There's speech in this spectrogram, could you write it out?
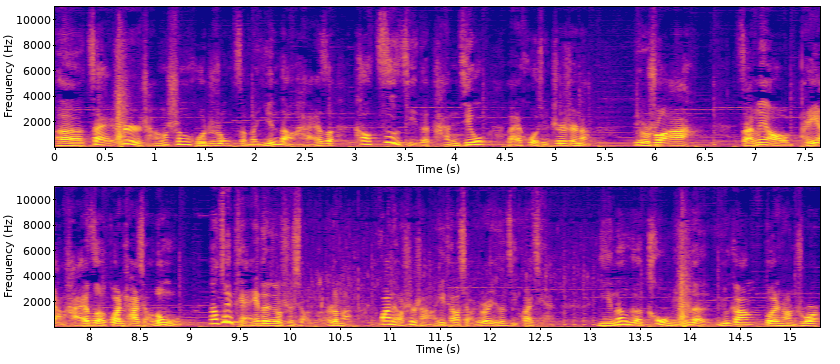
呃，在日常生活之中，怎么引导孩子靠自己的探究来获取知识呢？比如说啊，咱们要培养孩子观察小动物。那最便宜的就是小鱼儿了嘛，花鸟市场一条小鱼儿也就几块钱，你弄个透明的鱼缸端上桌，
